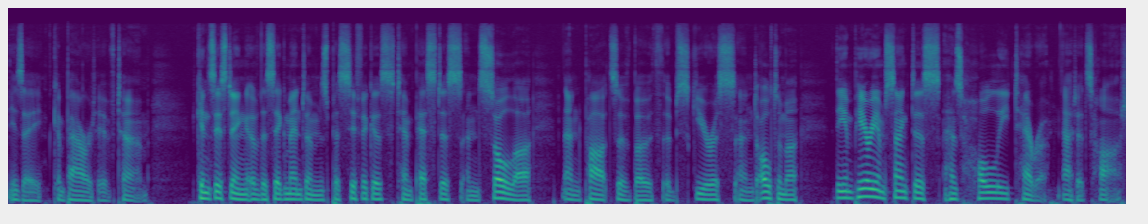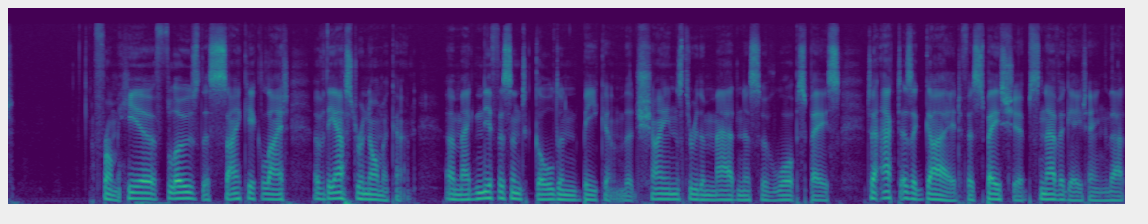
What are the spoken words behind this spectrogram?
is a comparative term. Consisting of the segmentums Pacificus, Tempestus, and Solar, and parts of both Obscurus and Ultima, the Imperium Sanctus has Holy Terra at its heart. From here flows the psychic light of the Astronomicon, a magnificent golden beacon that shines through the madness of warp space to act as a guide for spaceships navigating that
